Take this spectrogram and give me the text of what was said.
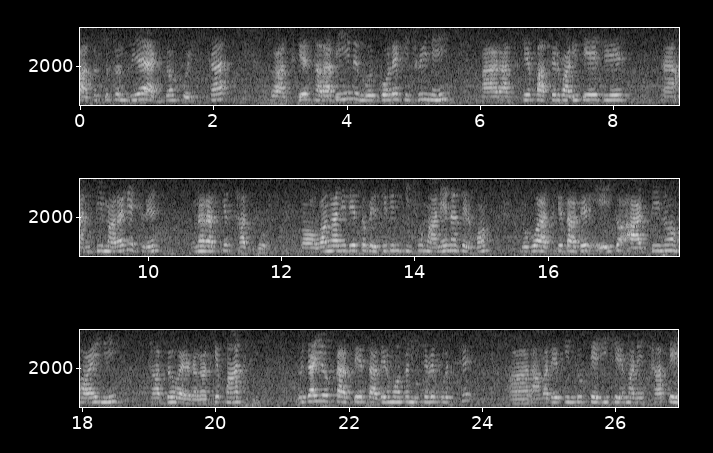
বাসন কুসন ধুয়ে একদম পরিষ্কার। তো আজকে সারাদিন রোদ বলে কিছুই নেই। আর আজকে পাশের বাড়িতে যে আন্টি মারা গেছিলেন ওনার আজকে শ্রাদ্ধ তো অবাঙালিদের তো বেশি দিন কিছু মানে না সেরকম। তবু আজকে তাদের এই তো আট দিনও হয়নি শ্রাদ্ধ হয়ে গেল। আজকে পাঁচ দিন। তো যাই হোক, তাদের তাদের মতন হিসেবে করছে। আর আমাদের কিন্তু টেরিসে মানে ছাদে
